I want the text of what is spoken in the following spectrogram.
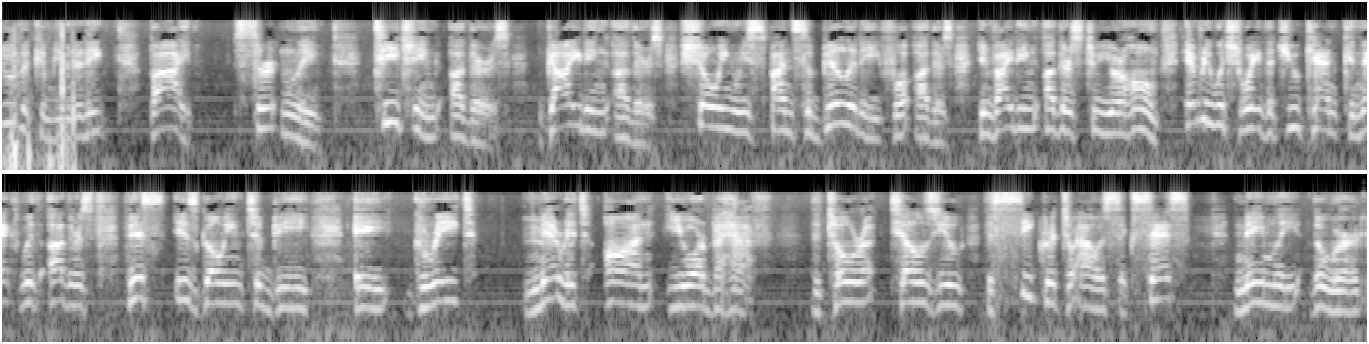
to the community by certainly teaching others, guiding others, showing responsibility for others, inviting others to your home, every which way that you can connect with others, this is going to be a great merit on your behalf. The Torah tells you the secret to our success, namely the word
